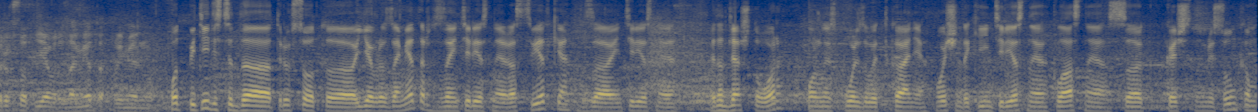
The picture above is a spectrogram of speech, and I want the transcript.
300 евро за метр примерно. От 50 до 300 э, евро за метр за интересные расцветки, за интересные... Это для штор. Можно использовать ткани. Очень такие интересные, классные, с качественным рисунком.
